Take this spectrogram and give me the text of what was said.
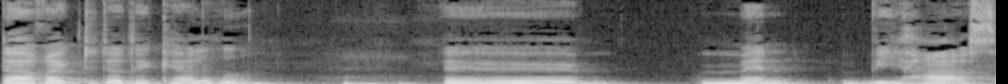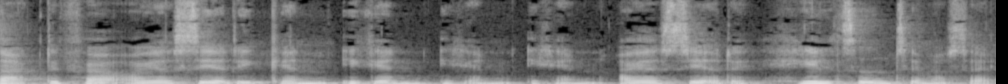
der er rigtigt, og det er kærligheden. Mm-hmm. Øh, men vi har sagt det før, og jeg ser det igen, igen, igen, igen. Og jeg ser det hele tiden til mig selv.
